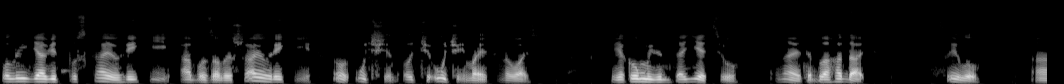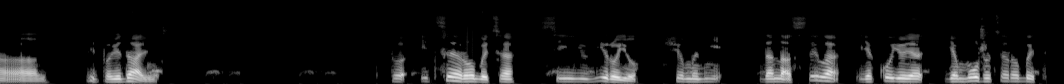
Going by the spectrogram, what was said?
коли я відпускаю гріхи або залишаю гріхи, ну, учень, учень мається на увазі, якому він дає цю, знаєте, благодать, силу, відповідальність. То і це робиться з цією вірою, що мені дана сила, якою я, я можу це робити.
